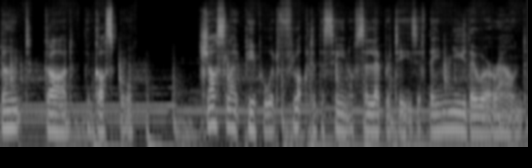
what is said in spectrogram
Don't guard the gospel. Just like people would flock to the scene of celebrities if they knew they were around,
